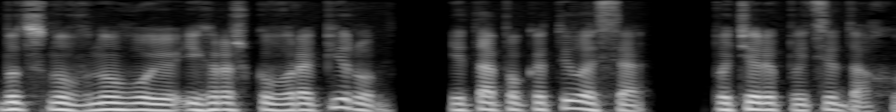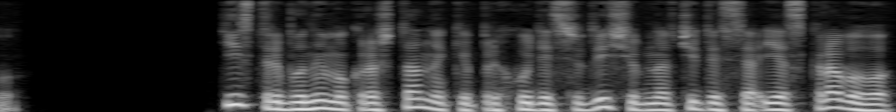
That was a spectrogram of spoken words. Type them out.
буцнув ногою іграшкову рапіру, і та покотилася по черепиці даху. Ті стрибуни мокроштанники приходять сюди, щоб навчитися яскравого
